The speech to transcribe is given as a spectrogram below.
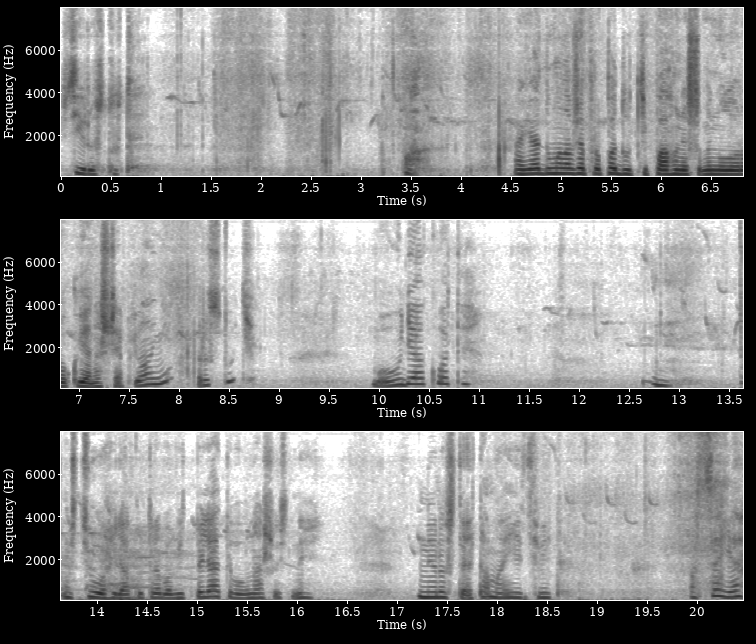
Всі ростуть. О, а я думала, вже пропадуть ті пагони, що минулого року я нащеплювала. Ні, ростуть. Богу дякувати. Ось цю гіляку треба відпиляти, бо вона щось не, не росте. Там має цвіт. А це я.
